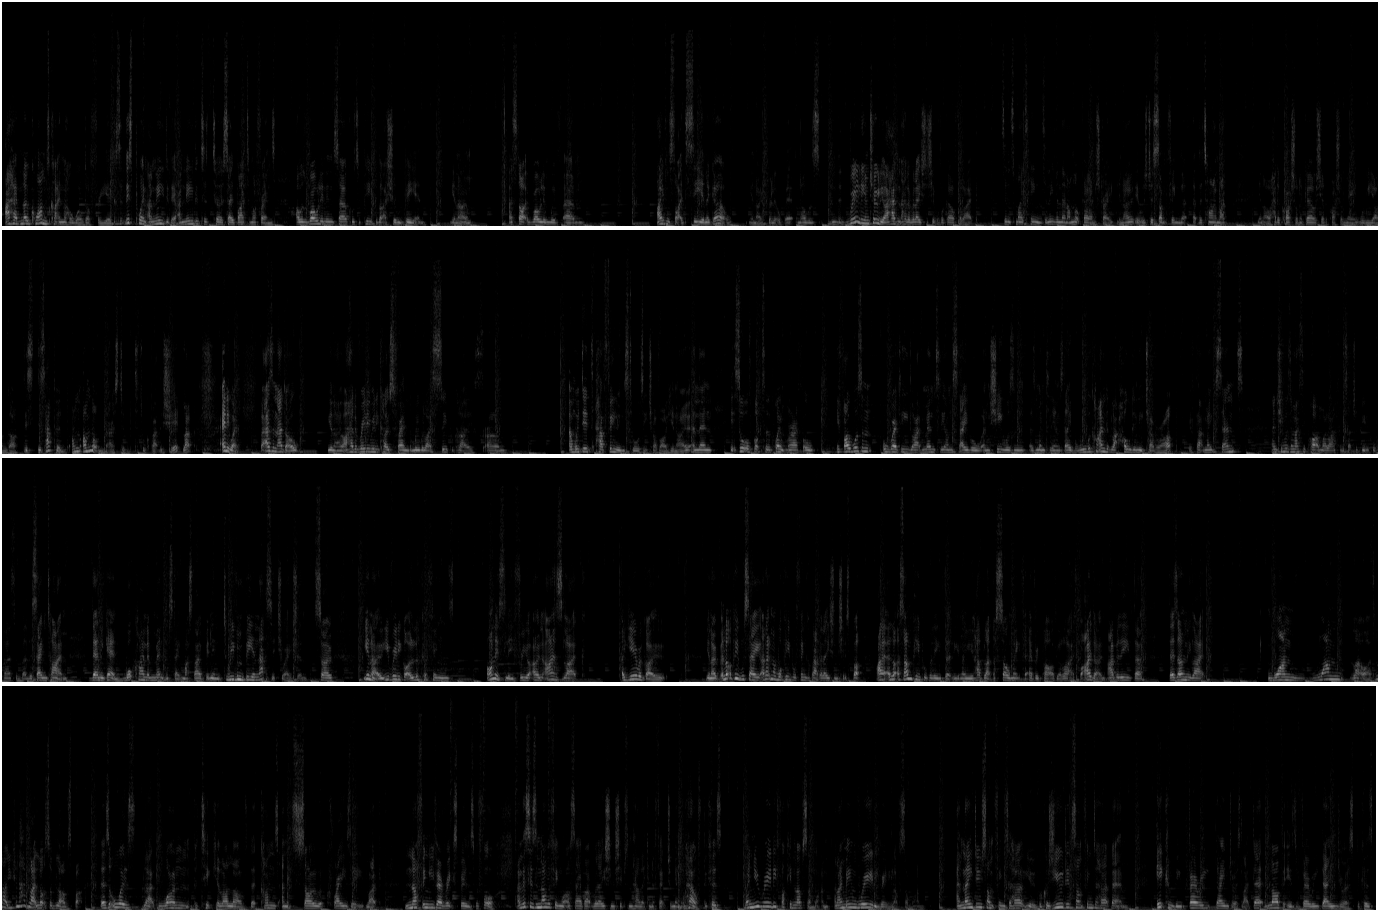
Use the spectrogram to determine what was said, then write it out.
I had no qualms cutting the whole world off for a year because at this point I needed it. I needed to, to say bye to my friends. I was rolling in circles of people that I shouldn't be in, you know. I started rolling with, um, I even started seeing a girl, you know, for a little bit. And I was really and truly, I hadn't had a relationship with a girl for like since my teens, and even then, I'm not gay. I'm straight. You know, it was just something that at the time I, you know, I had a crush on a girl. She had a crush on me. We were younger. This this happened. I'm I'm not embarrassed to, to talk about this shit. Like, anyway, but as an adult, you know, I had a really really close friend, and we were like super close. Um, and we did have feelings towards each other, you know, and then it sort of got to the point where I thought if I wasn't already like mentally unstable and she wasn't as mentally unstable, we were kind of like holding each other up, if that makes sense. And she was a massive part of my life and such a beautiful person. But at the same time, then again, what kind of mental state must I have been in to even be in that situation? So, you know, you've really got to look at things honestly through your own eyes. Like a year ago, you know, a lot of people say, I don't know what people think about relationships, but I a lot some people believe that you know you have like a soulmate for every part of your life, but I don't. I believe that there's only like one one like oh, I don't know. You can have like lots of loves, but there's always like one particular love that comes and it's so crazy, like nothing you've ever experienced before. And this is another thing what I'll say about relationships and how they can affect your mental health because when you really fucking love someone, and I mean really, really love someone, and they do something to hurt you because you did something to hurt them, it can be very dangerous. Like that love is very dangerous because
